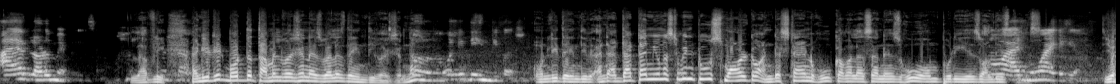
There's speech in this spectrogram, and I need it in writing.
I have lot of memories Lovely. And you did both the Tamil version as well as the Hindi version, no? No, no, no, only the Hindi version. Only the Hindi. And at that time, you must have been too small to understand who Kamal Haasan is, who Om Puri is, all No, these I had things. no idea. You-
